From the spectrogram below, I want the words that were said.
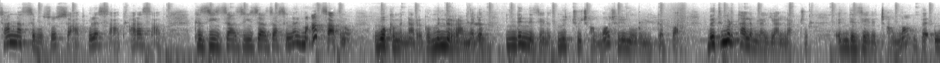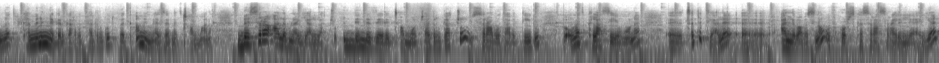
ሳናስበው ሶስት ሰዓት፣ ሁለት ሰዓት፣ አራት ሰዓት ከዚህ ዛ ዛ ዛ ስንል ማአት ሰዓት ነው ወክ የምናደርገው የምንራመደው። እንደነዚህ አይነት ምቹ ጫማዎች ሊኖሩን ይገባል። በትምህርት ዓለም ላይ ያላችሁ እንደዚህ አይነት ጫማ በእውነት ከምንም ነገር ጋር ብታደርጉት በጣም የሚያዘነጥ ጫማ ነው። በስራ ዓለም ላይ ያላችሁ እንደነዚህ አይነት ጫማዎች አድርጋችሁ ስራ ቦታ ብትሄዱ በእውነት class የሆነ ጽድት ያለ አለባበስ ነው። of course ከስራ ስራ ይለያያል።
